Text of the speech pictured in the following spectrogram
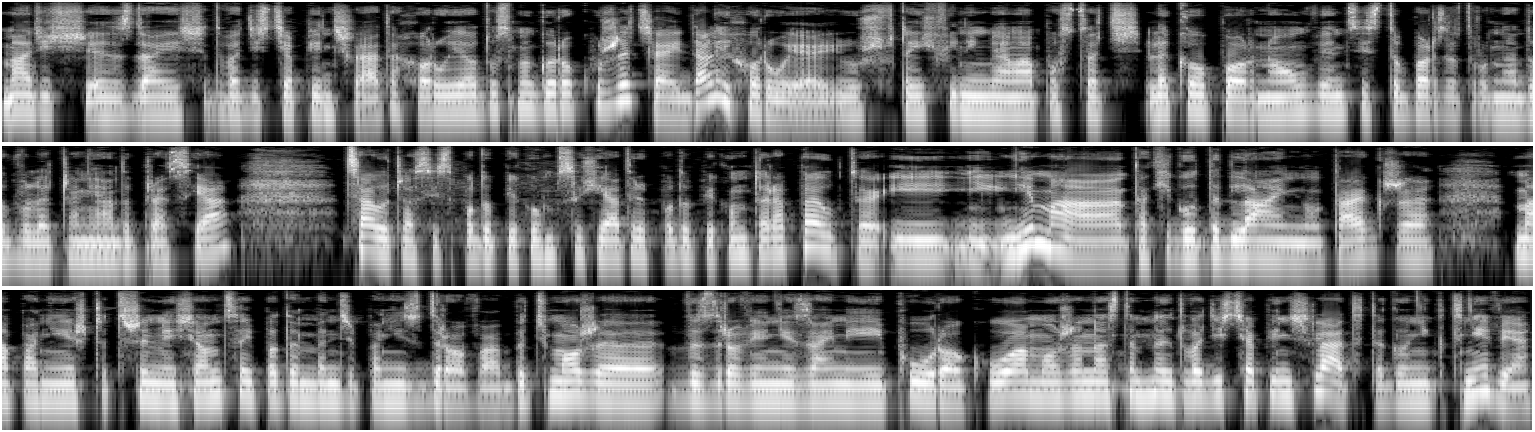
Ma dziś, zdaje się, 25 lat, a choruje od ósmego roku życia i dalej choruje. Już w tej chwili miała postać lekooporną, więc jest to bardzo trudna do wyleczenia depresja. Cały czas jest pod opieką psychiatry, pod opieką terapeuty i nie ma takiego tak, że ma pani jeszcze trzy miesiące i potem będzie pani zdrowa. Być może wyzdrowienie zajmie jej pół roku, a może następnych 25 lat. Tego nikt nie wie.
